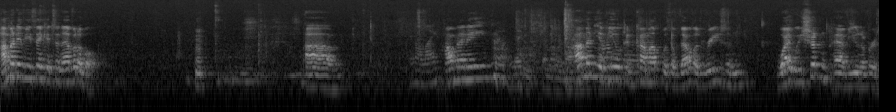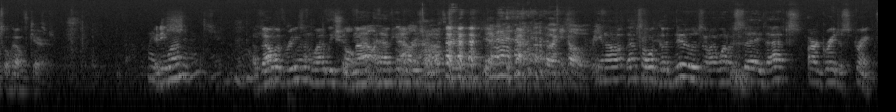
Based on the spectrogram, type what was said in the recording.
How many of you think it's inevitable? Uh, How many, how many of you can come up with a valid reason why we shouldn't have universal health care? Anyone? A valid reason why we should not have universal health care? You know, that's all good news, and I want to say that's our greatest strength.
